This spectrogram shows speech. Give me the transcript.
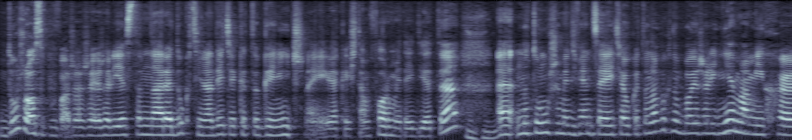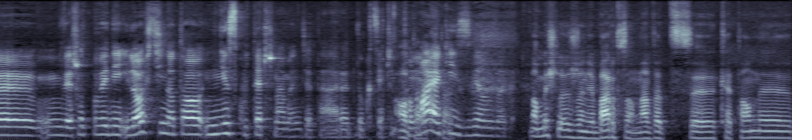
dużo osób uważa, że jeżeli jestem na redukcji, na diecie ketogenicznej, w jakiejś tam formie tej diety, e, no to muszę mieć więcej ciał ketonowych, no bo jeżeli nie mam ich, wiesz, odpowiedniej ilości, no to nieskuteczna będzie ta redukcja. Czy to O, tak, ma tak. jakiś związek? No myślę, że nie bardzo. Nawet y, ketony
